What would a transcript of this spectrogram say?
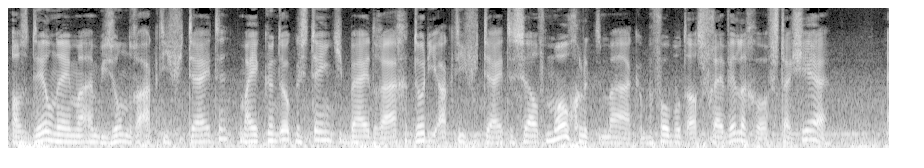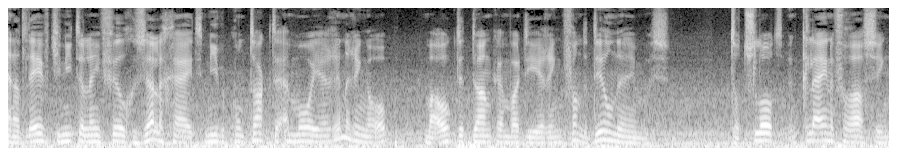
Als deelnemer aan bijzondere activiteiten, maar je kunt ook een steentje bijdragen door die activiteiten zelf mogelijk te maken, bijvoorbeeld als vrijwilliger of stagiair. En dat levert je niet alleen veel gezelligheid, nieuwe contacten en mooie herinneringen op, maar ook de dank en waardering van de deelnemers. Tot slot een kleine verrassing,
